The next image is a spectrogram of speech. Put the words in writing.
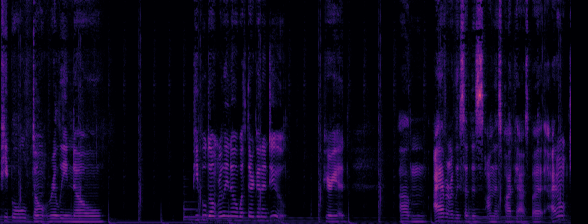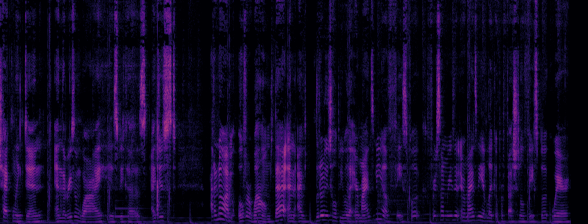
people don't really know people don't really know what they're going to do. Period. Um, I haven't really said this on this podcast, but I don't check LinkedIn. And the reason why is because I just, I don't know, I'm overwhelmed. That, and I've literally told people that it reminds me of Facebook for some reason. It reminds me of like a professional Facebook where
